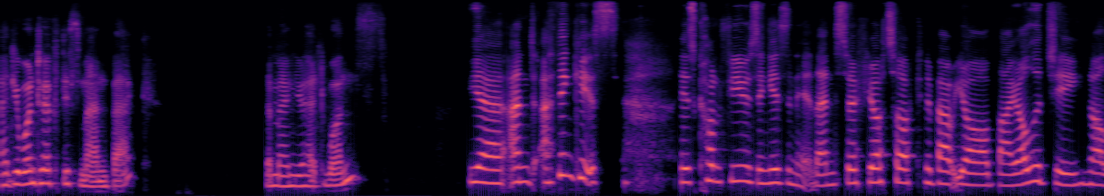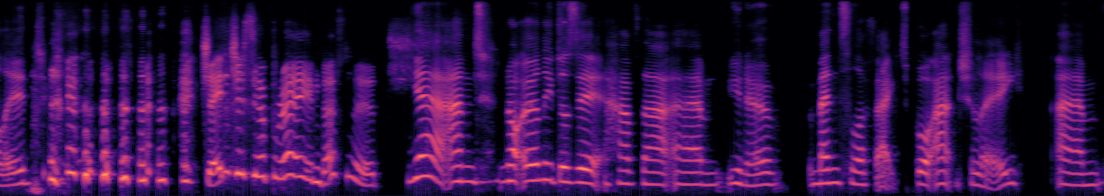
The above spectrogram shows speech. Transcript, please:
and you want to have this man back, the man you had once. Yeah, and I think it's it's confusing, isn't it? Then, so if you're talking about your biology knowledge, changes your brain, doesn't it? Yeah, and not only does it have that, um, you know, mental effect, but actually, um,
